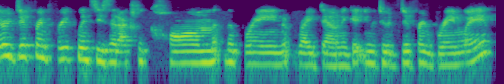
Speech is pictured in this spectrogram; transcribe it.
there are different frequencies that actually calm the brain right down and get you into a different brain wave.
